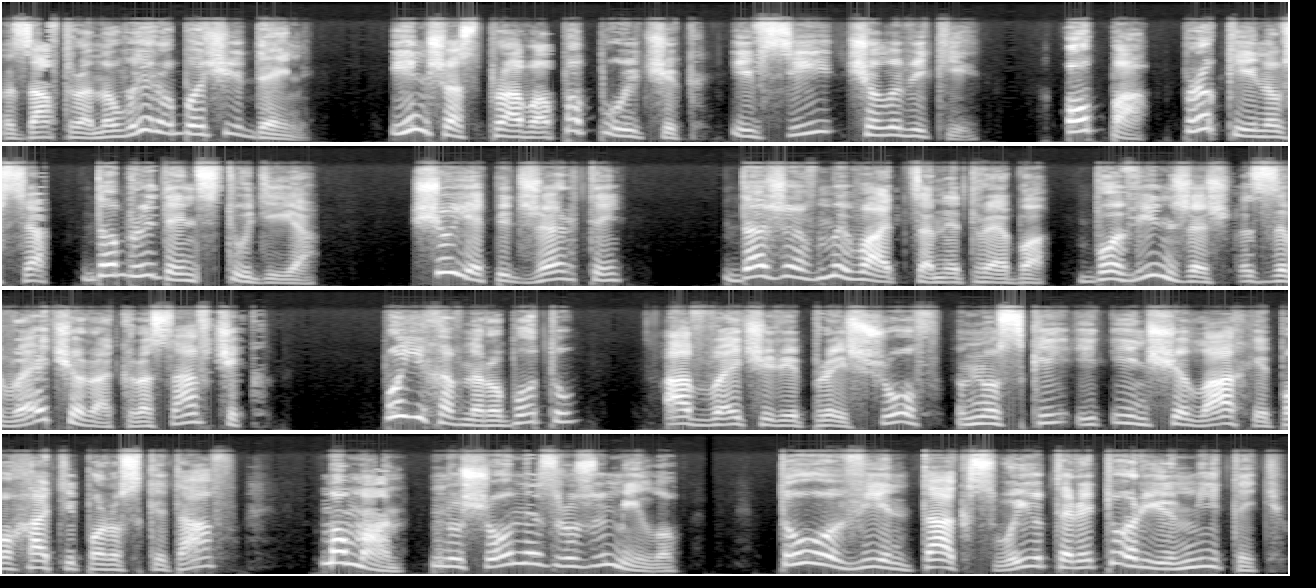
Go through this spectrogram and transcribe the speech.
Завтра новий робочий день. Інша справа папульчик і всі чоловіки. Опа, прокинувся. Добрий день, студія. Що є піджерти? Даже вмиватися не треба, бо він же ж з вечора красавчик. Поїхав на роботу, а ввечері прийшов, носки і інші лахи по хаті порозкидав. Маман, ну що не зрозуміло? То він так свою територію мітить.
